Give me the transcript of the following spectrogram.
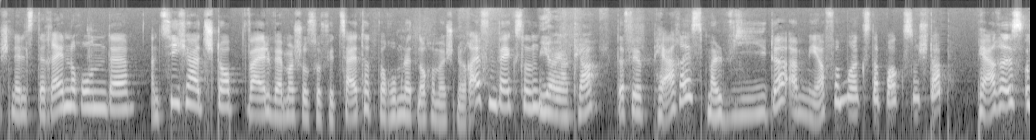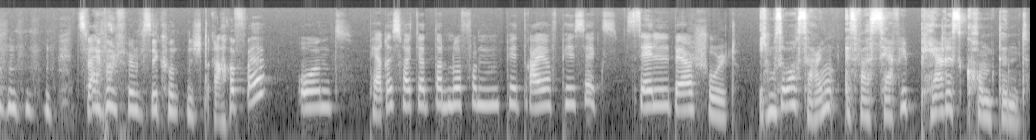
schnellste Rennrunde, einen Sicherheitsstopp, weil wenn man schon so viel Zeit hat, warum nicht noch einmal schnell Reifen wechseln? Ja, ja, klar. Dafür Perez mal wieder ein mehr vermurkster Boxenstopp. Perez zweimal fünf Sekunden Strafe und Perez hat ja dann nur von P3 auf P6. Selber schuld. Ich muss aber auch sagen, es war sehr viel Perez-Content.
